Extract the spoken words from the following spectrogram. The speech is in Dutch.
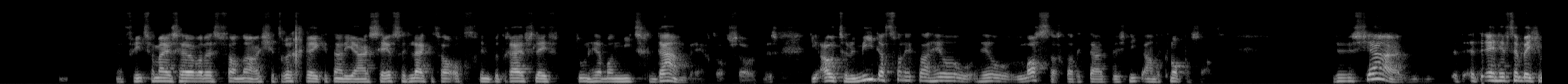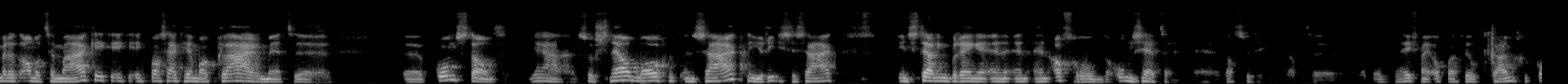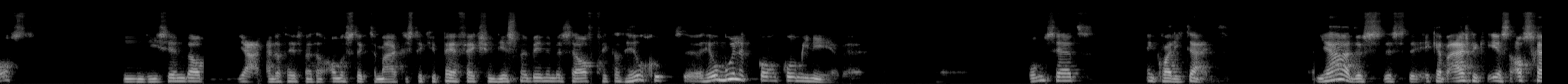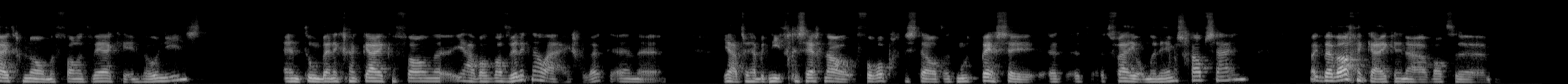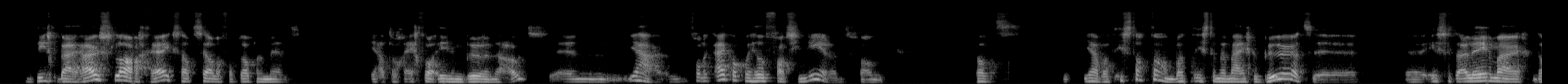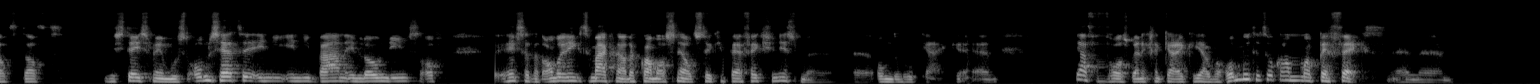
een vriend van mij zei wel eens van, nou, als je terugrekent naar de jaren 70, lijkt het wel of er in het bedrijfsleven toen helemaal niets gedaan werd of zo. Dus die autonomie, dat vond ik wel heel, heel lastig, dat ik daar dus niet aan de knoppen zat. Dus ja, het, het een heeft een beetje met het ander te maken. Ik, ik, ik was eigenlijk helemaal klaar met uh, uh, constant, ja, zo snel mogelijk een zaak, een juridische zaak, in stelling brengen en, en, en afronden, omzetten, eh, dat soort dingen. Dat, uh, dat, heeft mij ook wel veel kruim gekost. In die zin dat, ja, en dat heeft met een ander stuk te maken, een stukje perfectionisme binnen mezelf. Ik dat heel goed, uh, heel moeilijk kon combineren. omzet en kwaliteit. Ja, dus, dus ik heb eigenlijk eerst afscheid genomen van het werken in loondienst. En toen ben ik gaan kijken van, ja, wat, wat wil ik nou eigenlijk? En ja, toen heb ik niet gezegd, nou, vooropgesteld, het moet per se het, het, het vrije ondernemerschap zijn. Maar ik ben wel gaan kijken naar wat uh, dicht bij huis lag. Hè. Ik zat zelf op dat moment ja, toch echt wel in een burn-out. En ja, vond ik eigenlijk ook wel heel fascinerend. Van, wat, ja, wat is dat dan? Wat is er met mij gebeurd? Uh, uh, is het alleen maar dat, dat je steeds meer moest omzetten in die, in die baan in loondienst? Of heeft dat met andere dingen te maken? Nou, daar kwam al snel het stukje perfectionisme uh, om de hoek kijken. En ja, vervolgens ben ik gaan kijken, ja, waarom moet het ook allemaal perfect? En uh,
